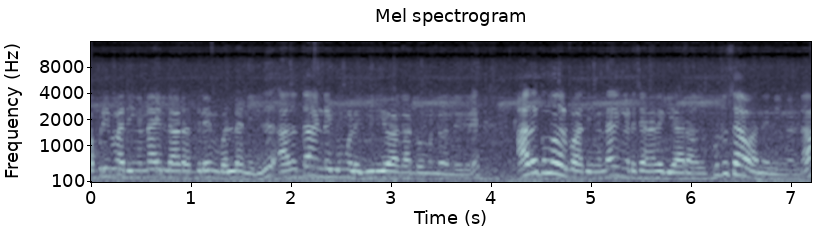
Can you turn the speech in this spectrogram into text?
அப்படி பார்த்தீங்கன்னா எல்லா இடத்துலையும் வெள்ளம் நிற்குது அதை தான் இன்றைக்கு உங்களுக்கு வீடியோவாக காட்டுவோம்னு வந்துருக்கிறேன். அதுக்கு முதல் பார்த்தீங்கன்னா எங்களோட சேனலுக்கு யாராவது புதுசாக வந்திருந்தீங்கன்னா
